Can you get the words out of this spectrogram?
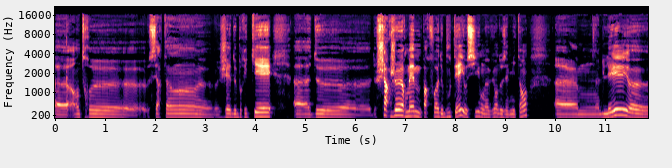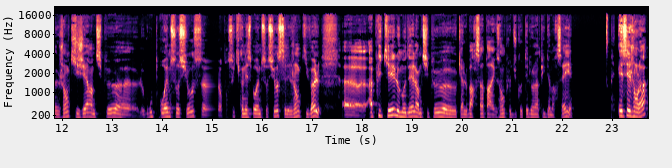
entre certains jets de briquets, de, de chargeurs même parfois de bouteilles aussi, on a vu en deuxième mi-temps. Euh, les euh, gens qui gèrent un petit peu euh, le groupe OM Socios. Alors pour ceux qui connaissent pas OM Socios, c'est des gens qui veulent appliquer le modèle un petit peu qu'a le Barça par exemple du côté de l'Olympique de Marseille. Et ces gens-là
